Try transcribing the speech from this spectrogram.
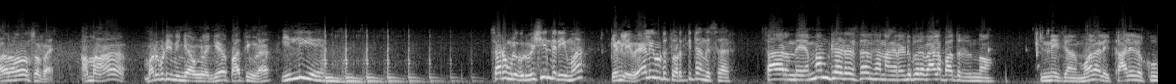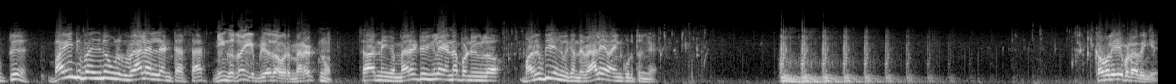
அதனாலதான் சொல்றேன். ஆமா மறுபடியும் நீங்க அவங்களை எங்கேயாவது பாத்தீங்களா? இல்லையே. சார் உங்களுக்கு ஒரு விஷயம் தெரியுமா? எங்களை வேலையை விட்டு துரத்திட்டாங்க சார். சார் இந்த எம்எம் ட்ரேடர்ஸ் தான் சார் நாங்க ரெண்டு பேரும் வேலை பார்த்துட்டு இருந்தோம். இன்னைக்கு அந்த முதலாளி காலையில கூப்பிட்டு பயந்து பயந்து உங்களுக்கு வேலை இல்லைன்ட்டார் சார். நீங்க தான் எப்படியாவது அவர் மிரட்டணும். சார் நீங்க மிரட்டுவீங்களா என்ன பண்ணுவீங்களோ மறுபடியும் எங்களுக்கு அந்த வேலையை வாங்கி கொடுத்துங்க கவலையே படாதீங்க.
